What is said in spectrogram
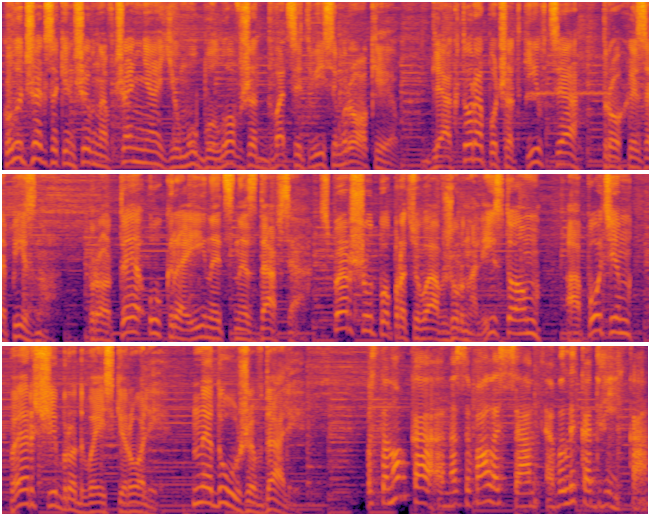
Коли Джек закінчив навчання, йому було вже 28 років. Для актора початківця трохи запізно. Проте українець не здався. Спершу попрацював журналістом, а потім перші бродвейські ролі. Не дуже вдалі. Постановка називалася Велика двійка.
